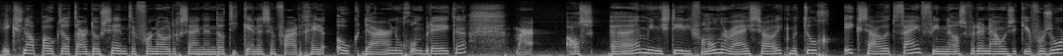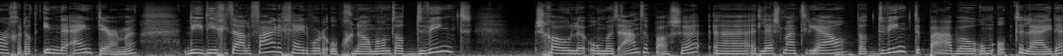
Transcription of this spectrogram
ik snap ook dat daar docenten voor nodig zijn en dat die kennis en vaardigheden ook daar nog ontbreken. Maar als uh, ministerie van Onderwijs zou ik me toch, ik zou het fijn vinden als we er nou eens een keer voor zorgen dat in de eindtermen die digitale vaardigheden worden opgenomen. Want dat dwingt scholen om het aan te passen. Uh, het lesmateriaal. Dat dwingt de PABO om op te leiden.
